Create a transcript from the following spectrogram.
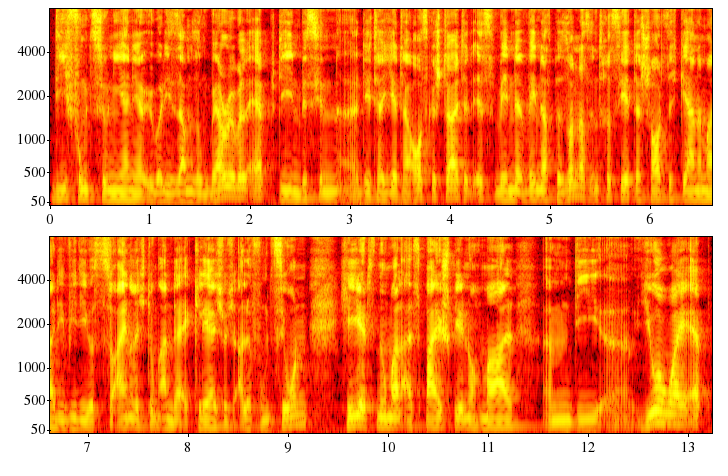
die funktionieren ja über die Samsung Variable App, die ein bisschen äh, detaillierter ausgestaltet ist. Wen, wen das besonders interessiert, der schaut sich gerne mal die Videos zur Einrichtung an, da erkläre ich euch alle Funktionen. Hier jetzt nur mal als Beispiel nochmal ähm, die äh, UI App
